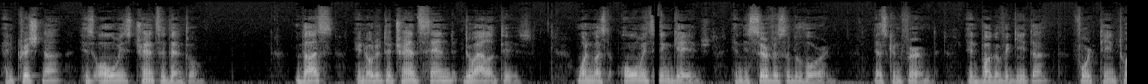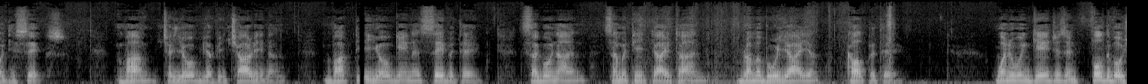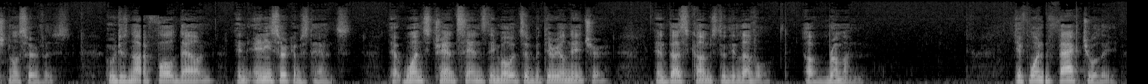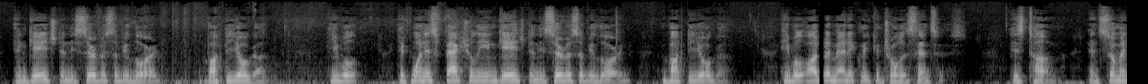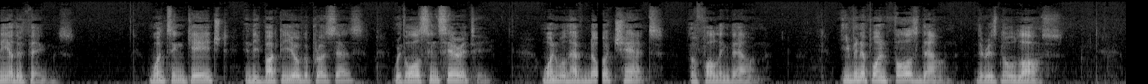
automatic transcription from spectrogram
and Krishna is always transcendental. Thus, in order to transcend dualities, one must always engage in the service of the Lord, as confirmed in Bhagavad Gita 14.26. Mam chayobhya vicharina bhakti yogena sevate sagunan samatitayatan brahmabhuyaya kalpate. One who engages in full devotional service, who does not fall down in any circumstance, at once transcends the modes of material nature and thus comes to the level of Brahman. If one factually engaged in the service of the Lord, Bhakti Yoga, he will, if one is factually engaged in the service of the Lord, Bhakti Yoga, he will automatically control his senses, his tongue, and so many other things. Once engaged in the Bhakti Yoga process, with all sincerity, one will have no chance of falling down. Even if one falls down, there is no loss.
